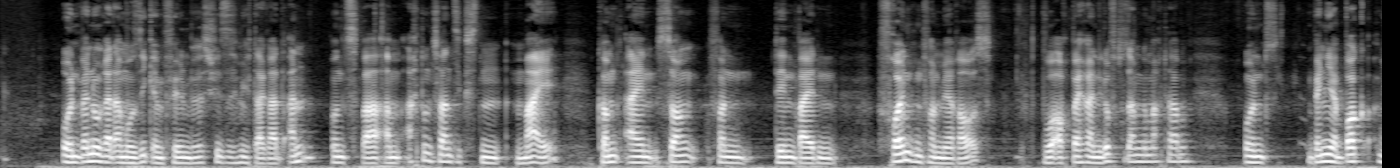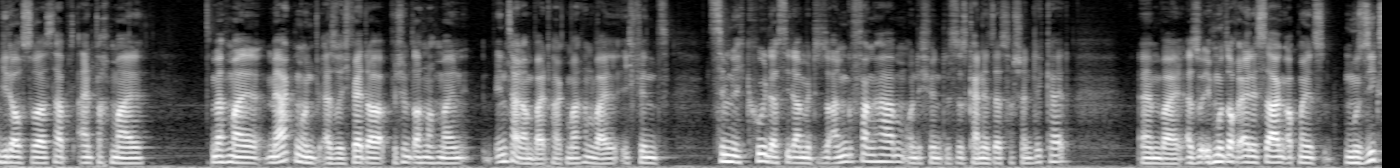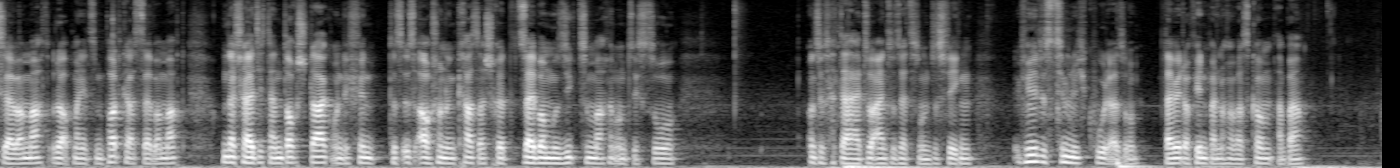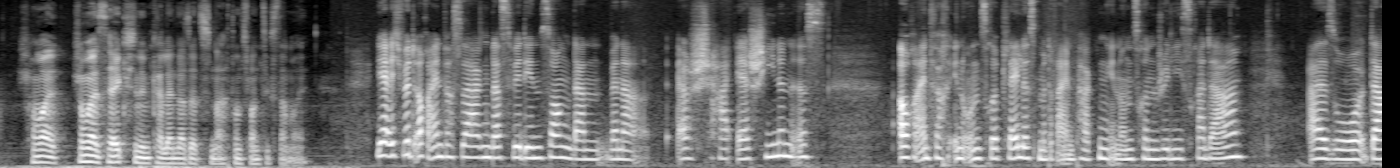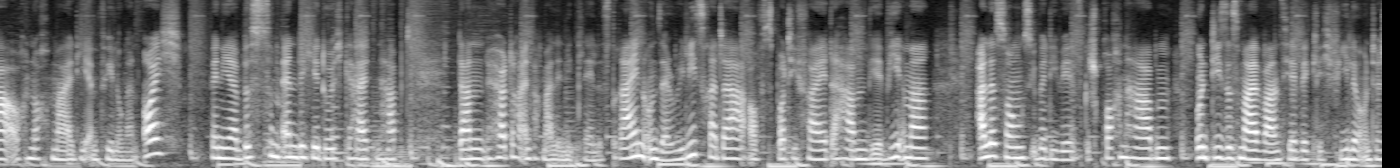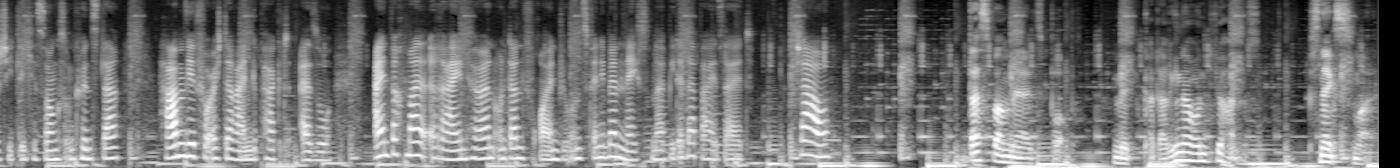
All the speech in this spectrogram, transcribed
Und wenn du gerade am Musik empfehlen willst, schließe ich mich da gerade an. Und zwar am 28. Mai kommt ein Song von den beiden Freunden von mir raus, wo auch Becher in die Luft zusammen gemacht haben. Und wenn ihr Bock wieder auf sowas habt, einfach mal, einfach mal merken und also ich werde da bestimmt auch nochmal einen Instagram-Beitrag machen, weil ich finde es ziemlich cool, dass die damit so angefangen haben und ich finde, es ist keine Selbstverständlichkeit. Ähm, weil, also ich muss auch ehrlich sagen, ob man jetzt Musik selber macht oder ob man jetzt einen Podcast selber macht, unterscheidet sich dann doch stark und ich finde, das ist auch schon ein krasser Schritt, selber Musik zu machen und sich so und sich da halt so einzusetzen und deswegen ich finde das ziemlich cool, also da wird auf jeden Fall noch mal was kommen, aber schon mal, schon mal das Häkchen im Kalender setzen, 28. Mai. Ja, ich würde auch einfach sagen, dass wir den Song dann, wenn er erschienen ist, auch einfach in unsere Playlist mit reinpacken, in unseren Release-Radar. Also da auch nochmal die Empfehlung an euch. Wenn ihr bis zum Ende hier durchgehalten habt, dann hört doch einfach mal in die Playlist rein. Unser Release-Radar auf Spotify, da haben wir wie immer alle Songs, über die wir jetzt gesprochen haben. Und dieses Mal waren es ja wirklich viele unterschiedliche Songs und Künstler. Haben wir für euch da reingepackt. Also einfach mal reinhören und dann freuen wir uns, wenn ihr beim nächsten Mal wieder dabei seid. Ciao! Das war mehr als Pop mit Katharina und Johannes. Bis nächstes Mal.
